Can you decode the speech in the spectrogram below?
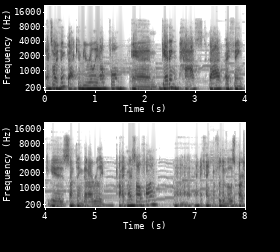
And so I think that can be really helpful. And getting past that, I think, is something that I really pride myself on. Uh, and I think for the most part,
